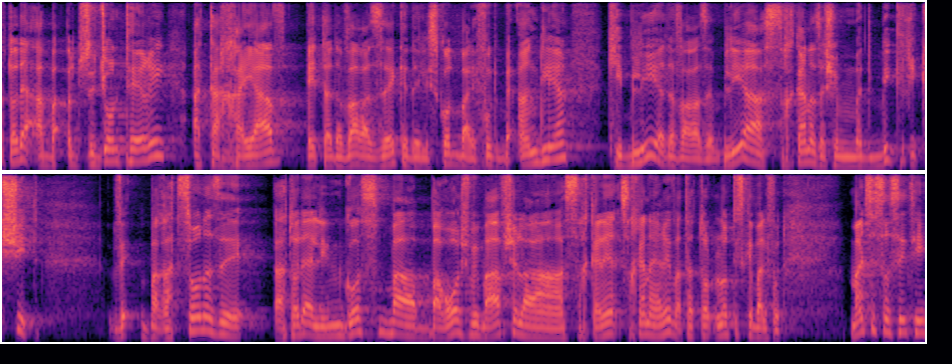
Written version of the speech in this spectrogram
אתה יודע, זה ג'ון טרי, אתה חייב את הדבר הזה כדי לזכות באליפות באנגליה, כי בלי הדבר הזה, בלי השחקן הזה שמדביק רגשית, וברצון הזה, אתה יודע, לנגוס בראש ובאף של השחקן היריב, אתה לא תזכה באליפות. מנצ'סטר סיטי,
